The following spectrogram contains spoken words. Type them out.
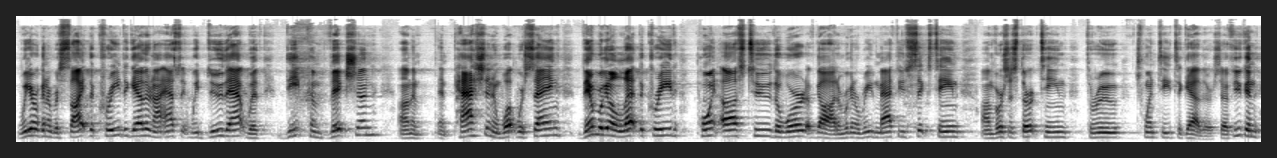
We are going to recite the creed together, and I ask that we do that with deep conviction um, and, and passion in what we're saying. Then we're going to let the creed point us to the Word of God. And we're going to read Matthew 16, um, verses 13 through 20 together. So, if you can,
